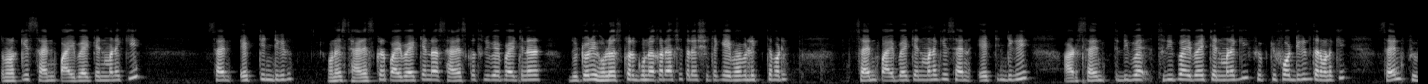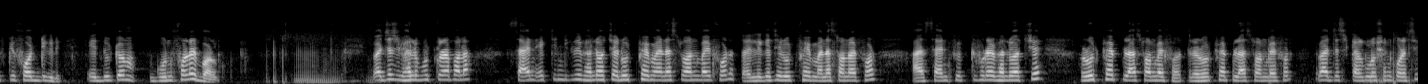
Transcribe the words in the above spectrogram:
তোমরা কি? সাইন পাই বাই টেন মানে কি? সাইন এইটিন ডিগ্রি মানে sine square pi by ten আর sine square three by pi টেনের দুটোরই হোল স্কোয়ার গুণাকার আছে, তাহলে সেটাকে এইভাবে লিখতে পারি। সাইন পাই বাই টেন মানে কি? সাইন এইটিন ডিগ্রি আর sine three by three pi by ten মানে কি? ফিফটি ফোর ডিগ্রি তার মানে কি? সাইন ফিফটি ফোর ডিগ্রি এই দুটোর গুণফলের বর্গ। এবার জাস্ট ভ্যালু পুট করার পালা। সাইন এইটিন ডিগ্রি ভ্যালু হচ্ছে root five minus one by four তাই লিখেছি root five minus one by four আর সাইন ফিফটি ফোরের ভ্যালু হচ্ছে root five plus one by four তাহলে root five plus one by four এবার জাস্ট ক্যালকুলেশন করেছি।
